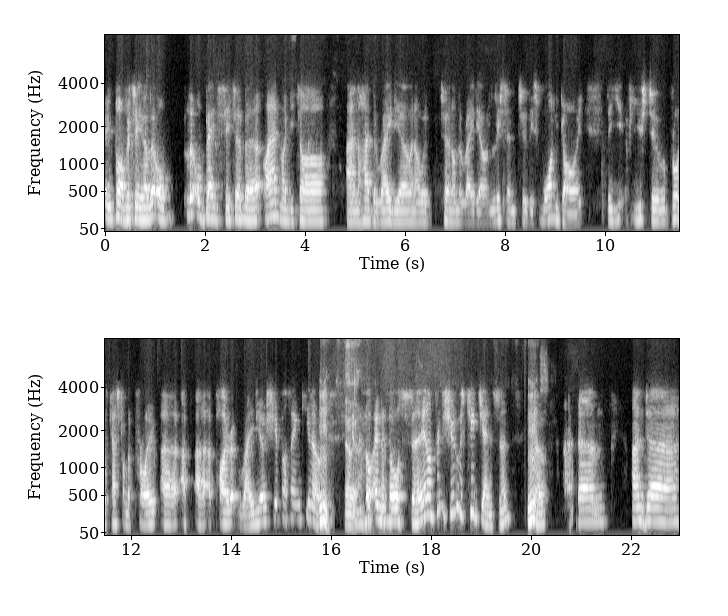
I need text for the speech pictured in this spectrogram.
in poverty, in a little little bed sitter. But I had my guitar and I had the radio, and I would turn on the radio and listen to this one guy that used to broadcast from a, pri- uh, a, a, pirate radio ship, I think, you know, Mm. Oh yeah. in the North Sea. And I'm pretty sure it was Kid Jensen, you Mm. know. And, um, and, uh,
